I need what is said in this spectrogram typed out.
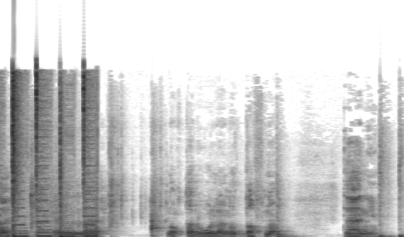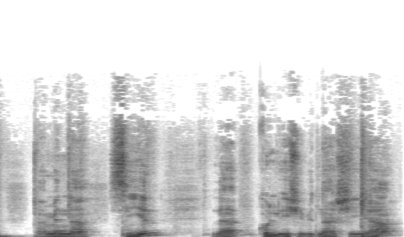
طيب النقطة الأولى نظفنا. ثانية عملنا seal لكل إشي بدناش إياه.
